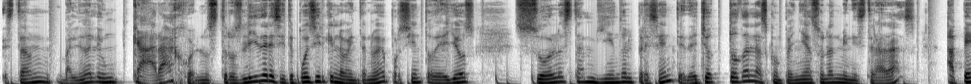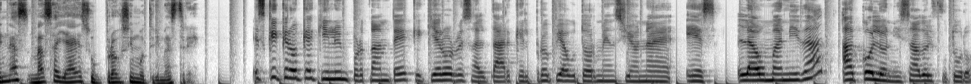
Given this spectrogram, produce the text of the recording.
están valiéndole un carajo a nuestros líderes y te puedo decir que el 99% de ellos solo están viendo el presente. De hecho, todas las compañías son administradas apenas más allá de su próximo trimestre. Es que creo que aquí lo importante que quiero resaltar que el propio autor menciona es la humanidad ha colonizado el futuro,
